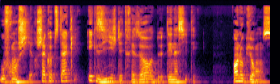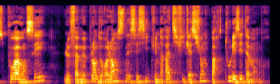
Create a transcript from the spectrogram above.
où franchir chaque obstacle exige des trésors de ténacité. En l'occurrence, pour avancer, le fameux plan de relance nécessite une ratification par tous les États membres.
